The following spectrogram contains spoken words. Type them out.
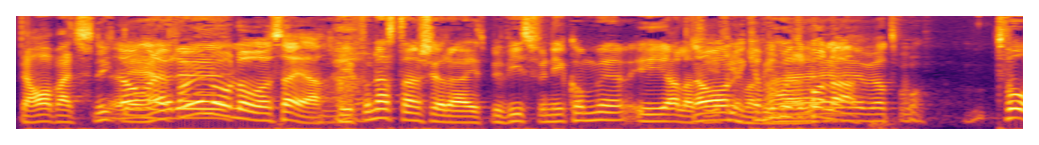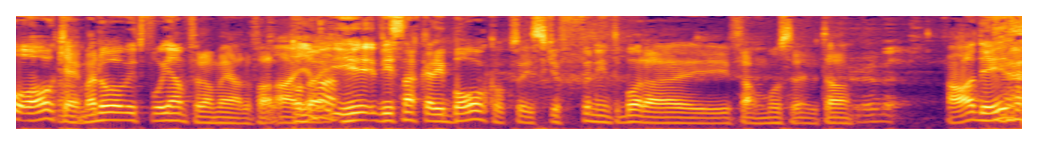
Ja men snyggt. Ja, det men det får vi är- nog lov att säga. Vi får nästan köra ett bevis för ni kommer i alla Ja, tre ni kan firmabilar. få gå och kolla. Nej, vi har två. Två, ja, okej, men då har vi två att jämföra med i alla fall. Kolla, Jajamän. i, vi snackar i bak också, i skuffen, inte bara i fram och så utan... Ja, det är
